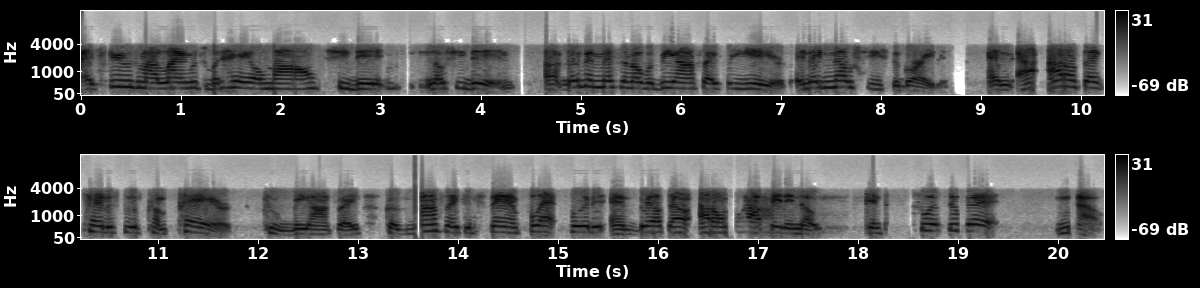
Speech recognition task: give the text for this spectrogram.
Excuse my language, but hell no, she didn't. No, she didn't. Uh, they've been messing over Beyonce for years, and they know she's the greatest. And I, I don't think Taylor Swift compares to Beyonce because Beyonce can stand flat footed and belt out I don't know how many notes. Can Swift do that? No.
